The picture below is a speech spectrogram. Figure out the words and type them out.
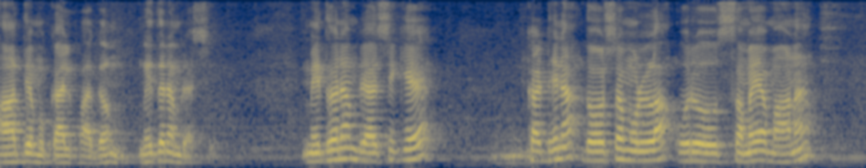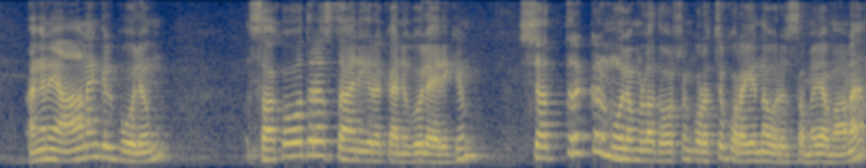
ആദ്യ മുക്കാൽ ഭാഗം മിഥുനം രാശി. മിഥുനം രാശിക്ക് കഠിന ദോഷമുള്ള ഒരു സമയമാണ്. അങ്ങനെയാണെങ്കിൽ പോലും സഹോദര സ്ഥാനികർക്ക് അനുകൂലമായിരിക്കും ശത്രുക്കൾ മൂലമുള്ള ദോഷം കുറച്ച് കുറയുന്ന ഒരു സമയമാണ്.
